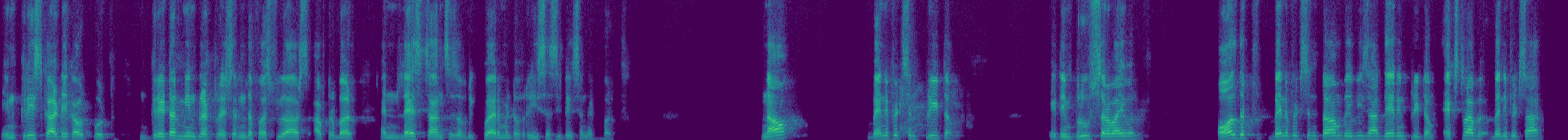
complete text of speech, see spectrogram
increased cardiac output, greater mean blood pressure in the first few hours after birth, and less chances of requirement of resuscitation at birth. Now, benefits in preterm. It improves survival. All the benefits in term babies are there in preterm. Extra benefits are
